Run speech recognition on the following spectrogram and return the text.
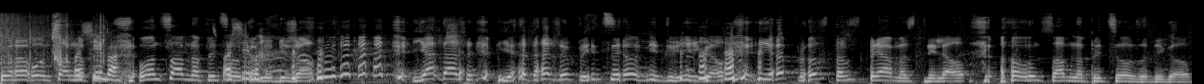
Он сам, на, Спасибо. при- он сам на прицел Спасибо. ко мне бежал. Я даже, я даже прицел не двигал. Я просто прямо стрелял, а он сам на прицел забегал.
